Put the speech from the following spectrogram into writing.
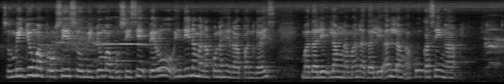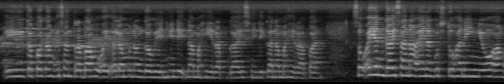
So medyo maproseso, medyo mabusisi, pero hindi naman ako nahirapan guys. Madali lang naman, nadalian lang ako kasi nga eh kapag ang isang trabaho ay alam mo nang gawin, hindi na mahirap guys, hindi ka na mahirapan. So ayan guys, sana ay nagustuhan ninyo ang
